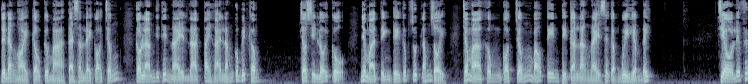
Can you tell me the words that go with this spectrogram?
Tôi đang hỏi cậu cơ mà tại sao lại gõ trống, cậu làm như thế này là tai hại lắm có biết không? Cháu xin lỗi cụ, nhưng mà tình thế gấp rút lắm rồi, Cháu mà không có chống báo tin thì cả làng này sẽ gặp nguy hiểm đấy. Triều lễ phép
